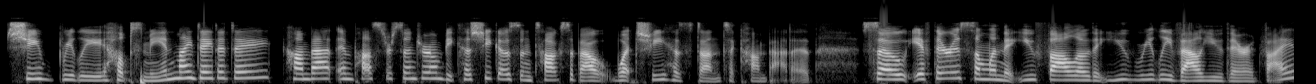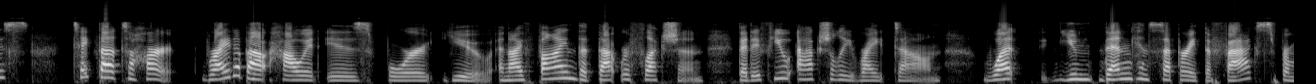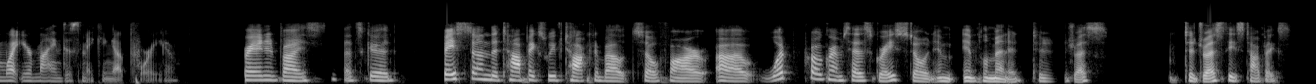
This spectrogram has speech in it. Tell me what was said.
she really helps me in my day-to-day combat imposter syndrome because she goes and talks about what she has done to combat it so if there is someone that you follow that you really value their advice, take that to heart. Write about how it is for you. And I find that that reflection, that if you actually write down what you then can separate the facts from what your mind is making up for you. Great advice. That's good. Based on the topics we've talked about so far, uh, what programs has Greystone Im- implemented to address to address these topics?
